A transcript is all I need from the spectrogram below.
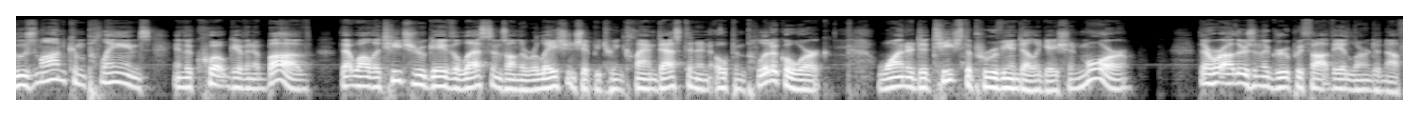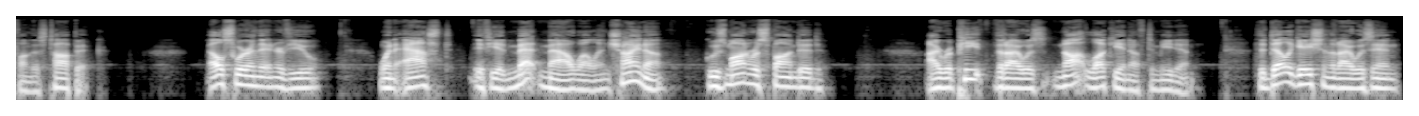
Guzman complains in the quote given above that while the teacher who gave the lessons on the relationship between clandestine and open political work wanted to teach the Peruvian delegation more, there were others in the group who thought they had learned enough on this topic. Elsewhere in the interview, when asked if he had met Mao while in China, Guzman responded, I repeat that I was not lucky enough to meet him. The delegation that I was in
